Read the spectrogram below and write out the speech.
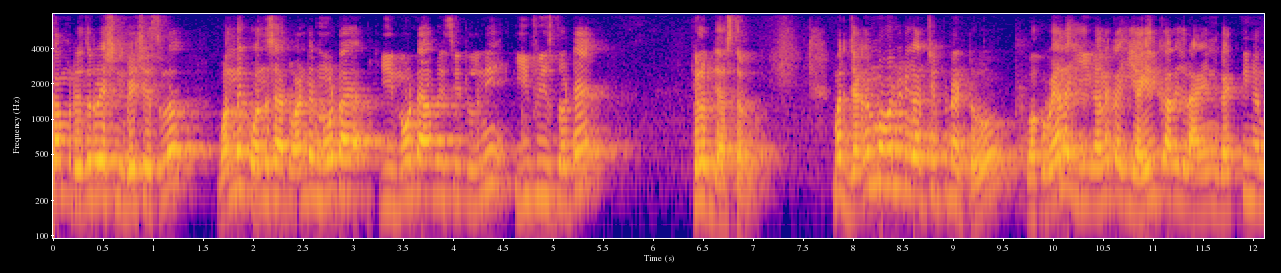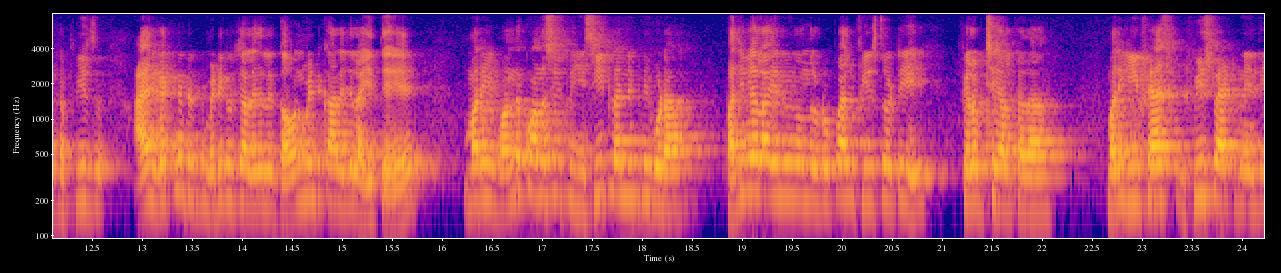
కమ్ రిజర్వేషన్ బేసిస్లో వందకు వంద శాతం అంటే నూట ఈ నూట యాభై సీట్లని ఈ ఫీజుతోటే ఫిలప్ చేస్తారు. మరి జగన్మోహన్ రెడ్డి గారు చెప్పినట్టు ఒకవేళ ఈ గనక ఈ ఐదు కాలేజీలు ఆయన కట్టిన కనుక ఫీజు ఆయన కట్టినటువంటి మెడికల్ కాలేజీలు గవర్నమెంట్ కాలేజీలు అయితే మరి వందకు వంద సీట్లు ఈ సీట్లన్నింటినీ కూడా పదివేల ఎనిమిది వందల రూపాయల ఫీజుతోటి ఫిలప్ చేయాలి కదా. మరి ఈ ఫ్యాస్ ఫీజు ప్యాటర్న్ ఏంటి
